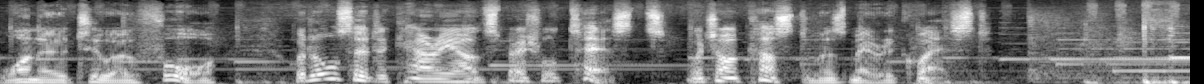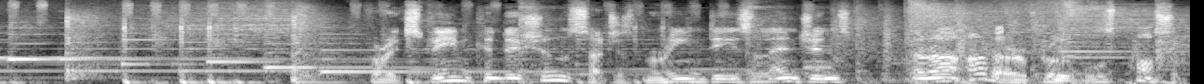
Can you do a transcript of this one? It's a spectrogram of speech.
10204, but also to carry out special tests which our customers may request. For extreme conditions such as marine diesel engines, there are other approvals possible.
